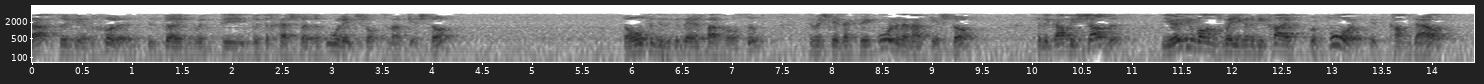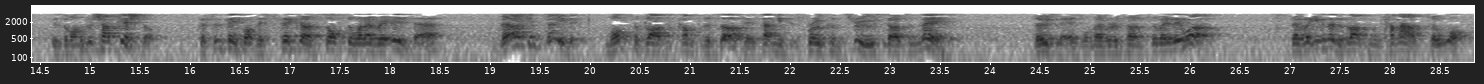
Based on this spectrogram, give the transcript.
That sugi in chulin is going with the with the cheshbon that all eight shots have gishto. The whole thing is a gezeres also. So in which case I all of them have gishto. So the gabi shabbos, the only ones where you're going to be chayiv before it comes out is the ones which have gishto. Because since they've got this thicker, softer, whatever it is there, there I can say that once the blood has come to the surface, that means it's broken through certain layers. Those layers will never return to the way they were. Therefore, even though the blood doesn't come out, so what?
